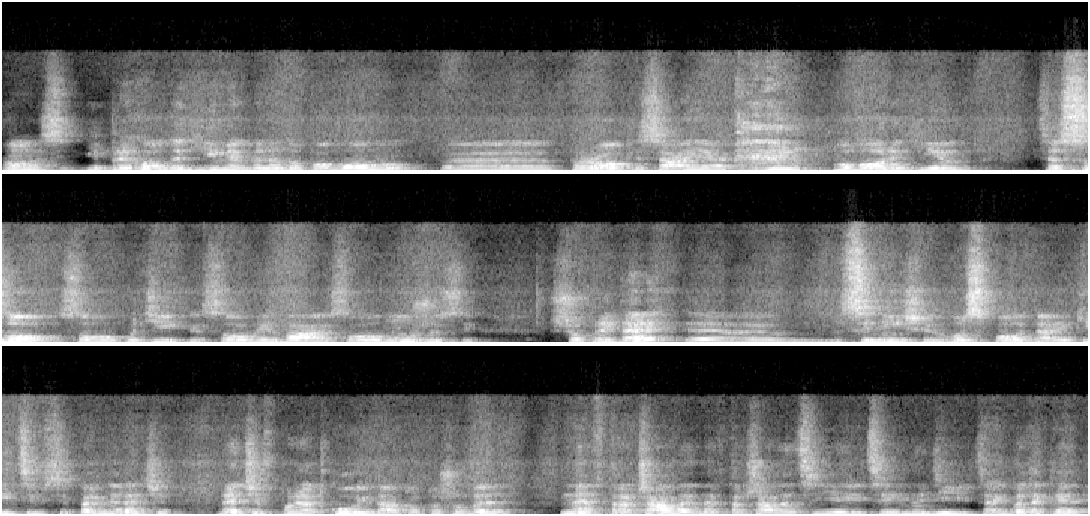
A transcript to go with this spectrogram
Ось. І приходить їм якби на допомогу е, пророк Ісая і говорить їм це слово, слово потіки, слово відваги, слово мужності, що прийде е, сильніший Господь, да, який ці всі певні речі, речі впорядкує. Да, тобто, що ви не втрачали, не втрачали цієї, цієї надії. Це якби таке,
